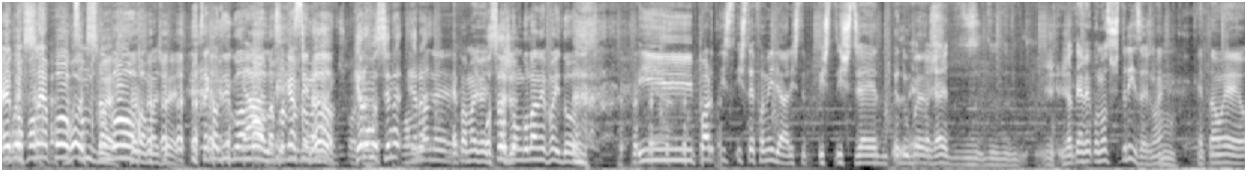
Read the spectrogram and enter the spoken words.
É o que eu falei há pouco, Muito somos de. Angola, mais velho. Isso é que eu digo Angola, porque assim, não. que era uma cena. O Era, angolano é- É para mais velho, Ou seja- todo angolano é vaidoso. E parte, isto, isto é familiar, isto, isto, isto já é do, É do é, já, é de- de- de- já tem a ver com nossos trisas, não é? Então é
